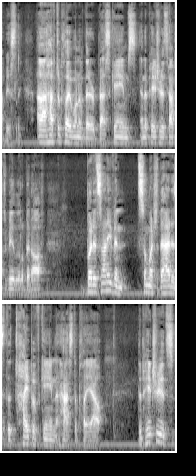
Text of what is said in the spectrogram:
obviously, uh, have to play one of their best games, and the Patriots have to be a little bit off. But it's not even so much that as the type of game that has to play out. The Patriots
